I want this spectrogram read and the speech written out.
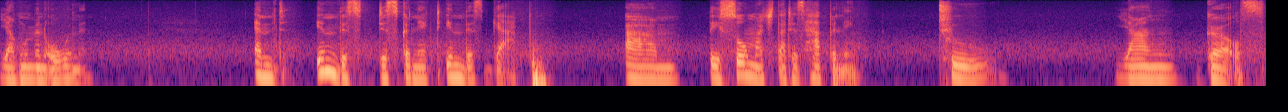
young women or women. And in this disconnect, in this gap, um, there's so much that is happening to young girls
